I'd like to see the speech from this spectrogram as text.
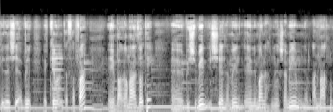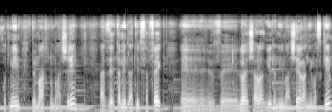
כדי שיבין, לנו את השפה ברמה הזאתי. אה, בשביל שנבין אה, למה אנחנו נרשמים, על מה אנחנו חותמים ומה אנחנו מאשרים. אז אה, תמיד להטיל ספק ולא ישר להגיד אני מאשר, אני מסכים.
